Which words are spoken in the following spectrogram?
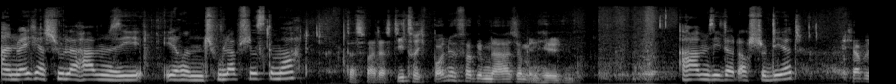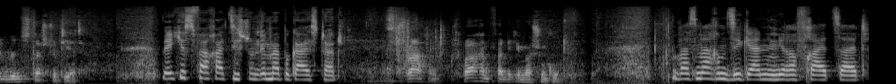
An welcher Schule haben Sie Ihren Schulabschluss gemacht? Das war das Dietrich-Bonhoeffer-Gymnasium in Hilden. Haben Sie dort auch studiert? Ich habe in Münster studiert. Welches Fach hat Sie schon immer begeistert? Sprachen. Sprachen fand ich immer schon gut. Was machen Sie gerne in Ihrer Freizeit?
